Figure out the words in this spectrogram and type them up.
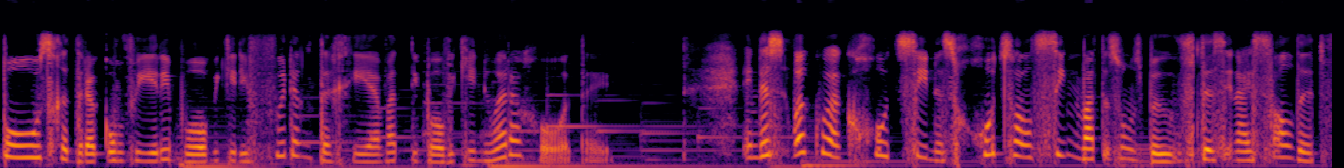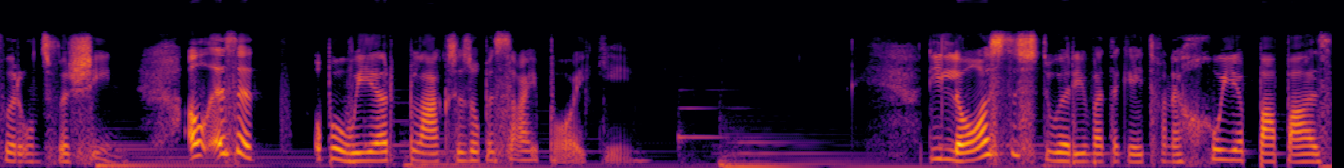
pause gedruk om vir hierdie babietjie die voeding te gee wat die babietjie nodig gehad het En dis ook hoe ek God sien, is God sal sien wat is ons behoeftes en hy sal dit vir ons voorsien. Al is dit op 'n weird plek soos op 'n saaipaadjie. Die laaste storie wat ek het van 'n goeie pappa is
